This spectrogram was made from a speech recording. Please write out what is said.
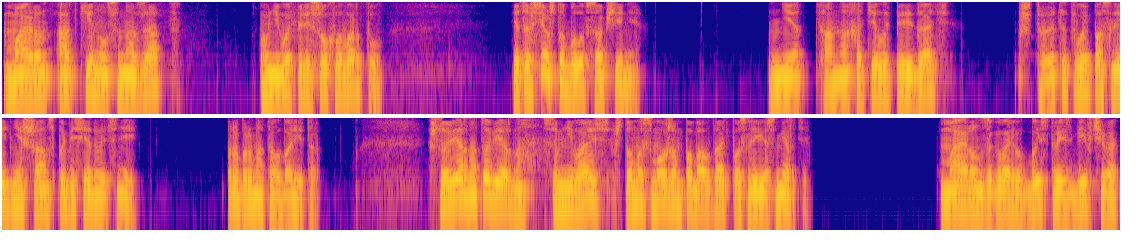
Майрон откинулся назад, у него пересохло во рту. Это все, что было в сообщении? Нет, она хотела передать, что это твой последний шанс побеседовать с ней, пробормотал Болитер. Что верно, то верно. Сомневаюсь, что мы сможем поболтать после ее смерти. Майрон заговорил быстро и сбивчиво.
